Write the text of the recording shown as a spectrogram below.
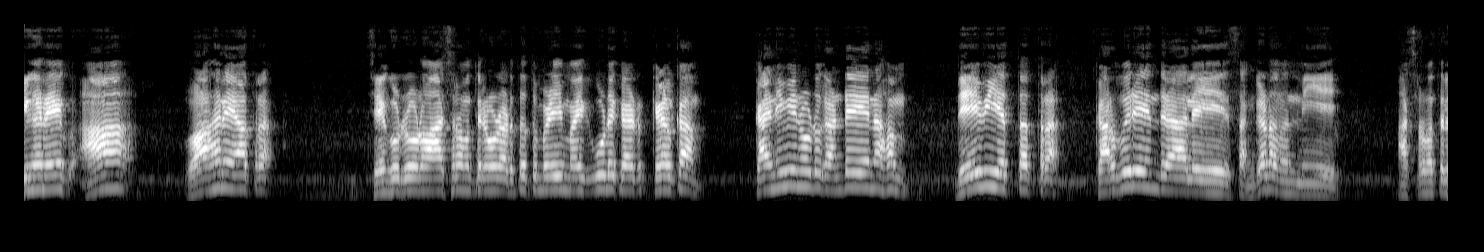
ഇങ്ങനെ ആ വാഹനയാത്ര ചേങ്കുട്ടൂണോ ആശ്രമത്തിനോട് അടുത്തെത്തുമ്പോഴേയും മൈക്ക് കൂടെ കേൾക്കാം. കനിവിനോട് കണ്ടേനഹം ദേവിയെത്തത്ര കർപ്പുരേന്ദ്രാലയെ സങ്കടമെന്നീ ആശ്രമത്തിൽ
